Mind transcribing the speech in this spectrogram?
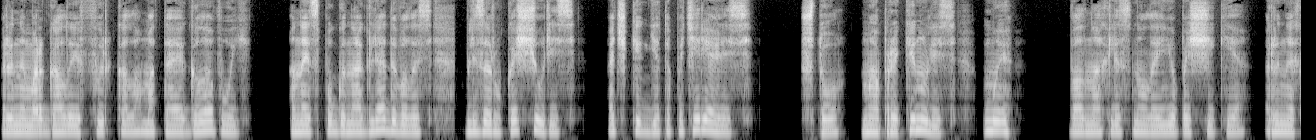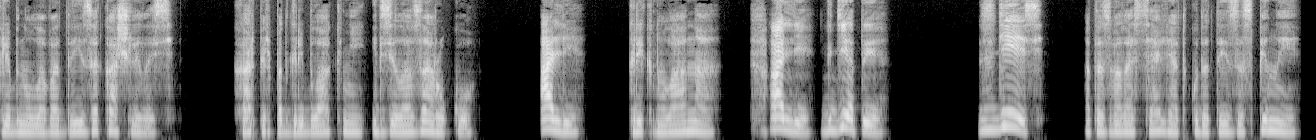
Рене моргала и фыркала, мотая головой. Она испуганно оглядывалась, близоруко щурясь. Очки где-то потерялись. «Что? Мы опрокинулись? Мы...» Волна хлестнула ее по щеке. Рене хлебнула воды и закашлялась. Харпер подгребла к ней и взяла за руку. «Алли!» — крикнула она. «Алли, где ты?» «Здесь!» — отозвалась Алли откуда-то из-за спины.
